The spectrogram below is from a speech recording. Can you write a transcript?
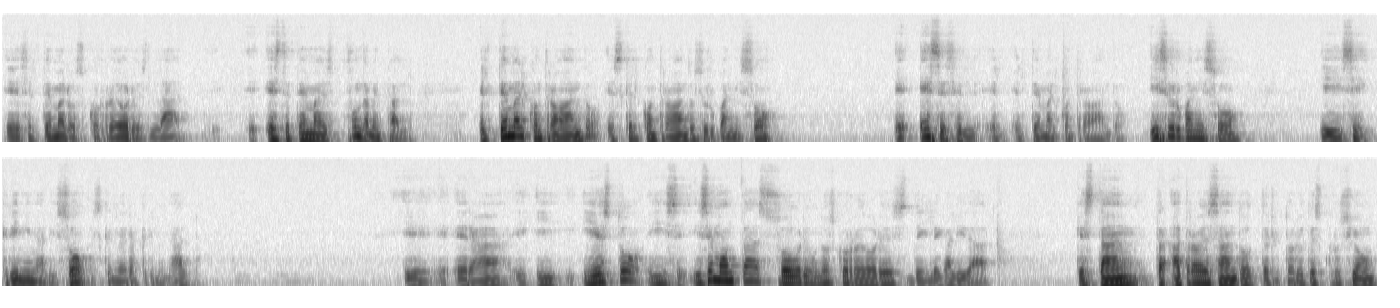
es el tema de los corredores. La, este tema es fundamental. El tema del contrabando es que el contrabando se urbanizó. E, ese es el, el, tema del contrabando. Y se urbanizó y se criminalizó, es que no era criminal. Era, y, esto y se, y se monta sobre unos corredores de ilegalidad que están atravesando territorios de exclusión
